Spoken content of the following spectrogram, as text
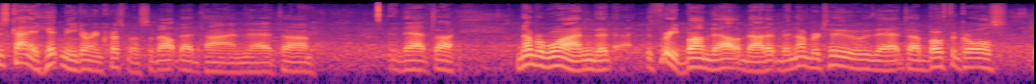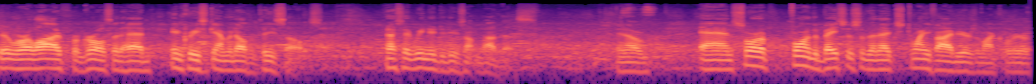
this kind of hit me during Christmas about that time that, that number one, that I was pretty bummed out about it, but number two, that uh, both the girls that were alive were girls that had increased gamma delta T cells. And I said, we need to do something about this, you know, and sort of formed the basis of the next 25 years of my career.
